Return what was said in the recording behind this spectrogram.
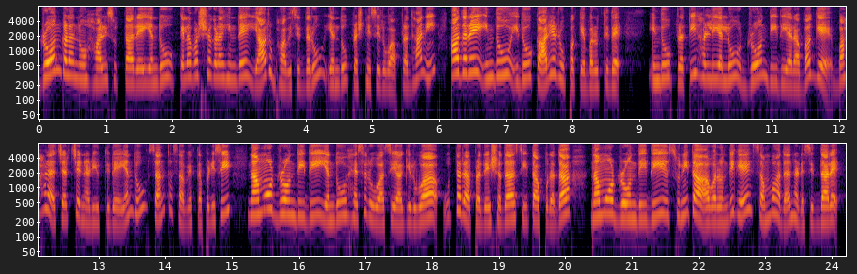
ಡ್ರೋನ್ಗಳನ್ನು ಹಾರಿಸುತ್ತಾರೆ ಎಂದು ಕೆಲ ವರ್ಷಗಳ ಹಿಂದೆ ಯಾರು ಭಾವಿಸಿದ್ದರು ಎಂದು ಪ್ರಶ್ನಿಸಿರುವ ಪ್ರಧಾನಿ, ಆದರೆ ಇಂದು ಇದು ಕಾರ್ಯರೂಪಕ್ಕೆ ಬರುತ್ತಿದೆ. ಇಂದು ಪ್ರತಿ ಹಳ್ಳಿಯಲ್ಲೂ ಡ್ರೋನ್ ದೀದಿಯರ ಬಗ್ಗೆ ಬಹಳ ಚರ್ಚೆ ನಡೆಯುತ್ತಿದೆ ಎಂದು ಸಂತಸ ವ್ಯಕ್ತಪಡಿಸಿ, ನಮೋ ಡ್ರೋನ್ ದೀದಿ ಎಂದು ಹೆಸರುವಾಸಿಯಾಗಿರುವ ಉತ್ತರ ಪ್ರದೇಶದ ಸೀತಾಪುರದ ನಮೋ ಡ್ರೋನ್ ದೀದಿ ಸುನೀತಾ ಅವರೊಂದಿಗೆ ಸಂವಾದ ನಡೆಸಿದ್ದಾರೆ.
